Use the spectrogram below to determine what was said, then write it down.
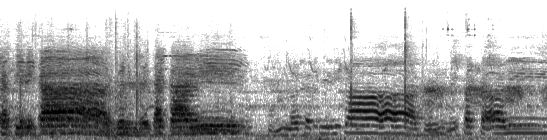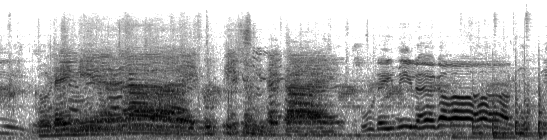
கத்திரிக்காய் குண்டு தக்காளி காளி குடை மிளகா குட்டி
